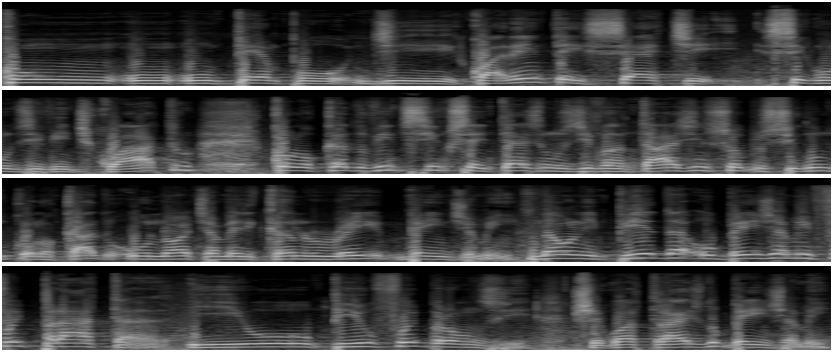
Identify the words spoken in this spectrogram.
com um, um, tempo de 47 segundos e 24, colocando 25 centésimos de vantagem sobre o segundo colocado, o norte-americano Ray Benjamin. Na Olimpíada, corrida, o Benjamin foi prata e o Pio foi bronze. Chegou atrás do Benjamin.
